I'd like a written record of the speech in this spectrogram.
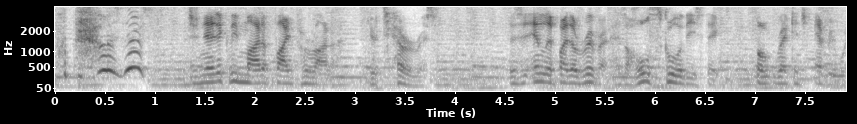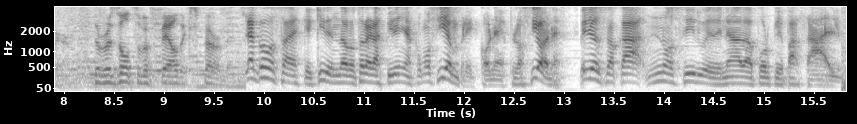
What the hell is this? Genetically modified piranha. You're terrorist. There's an inlet by the river, has a whole school of these things. Boat wreckage everywhere. The results of a failed experiment. La cosa es que quieren derrotar a las pirañas como siempre, con explosiones, pero eso acá no sirve de nada porque pasa algo.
